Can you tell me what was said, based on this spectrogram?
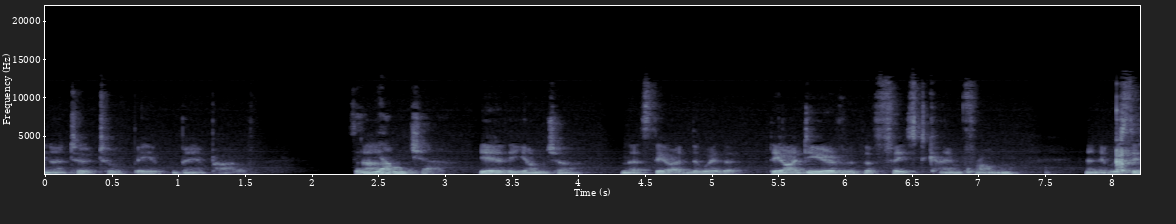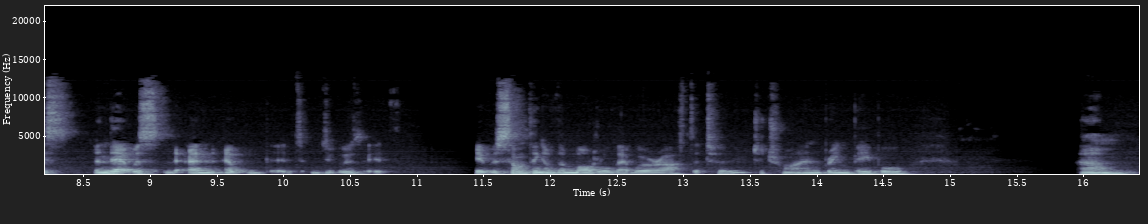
you know, to, to be, be a part of. The Um, yum cha. Yeah, the yumcha. And that's the, the where the, the idea of the feast came from. And it was this and that was and it, it was it, it was something of the model that we were after too, to try and bring people um,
